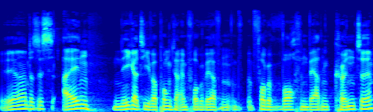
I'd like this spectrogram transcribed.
Ja, das ist ein negativer Punkt, der einem vorgeworfen, vorgeworfen werden könnte.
